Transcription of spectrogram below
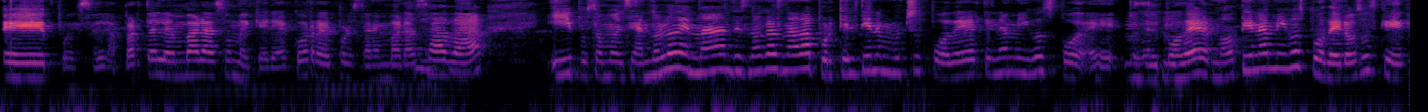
Eh, pues en la parte del embarazo me quería correr por estar embarazada y pues como decía, no lo demandes, no hagas nada porque él tiene mucho poder, tiene amigos, eh, pues el poder, ¿no? Tiene amigos poderosos que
